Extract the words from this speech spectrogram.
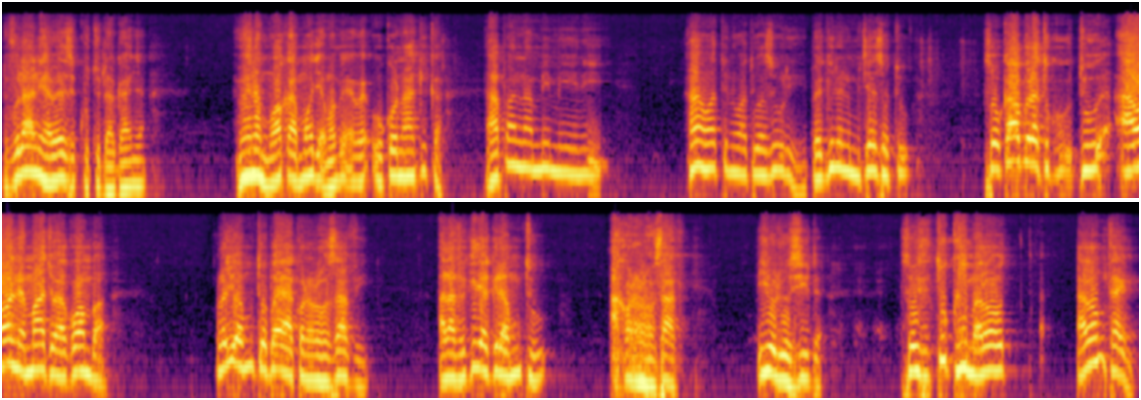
Ni fulani hawezi kutudanganya mena mwaka mmoja uko na hakika? Hapana mimi ni hawa watu ni watu wazuri pengine ni mchezo tu. So kabla tu, tu aone macho ya kwamba unajua mtu ambaye ako na roho safi anafikiria kila mtu ako na roho safi. Hiyo ndio shida. So it took him a, lot, a long time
